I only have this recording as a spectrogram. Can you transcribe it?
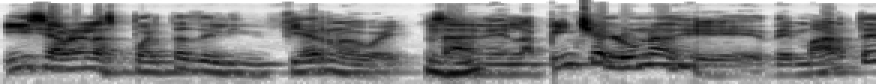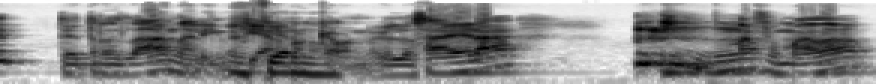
Y se abren las puertas del infierno, güey. O sea, de la pinche luna de, de Marte te trasladan al infierno, Infierno. cabrón. O sea, era una fumada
